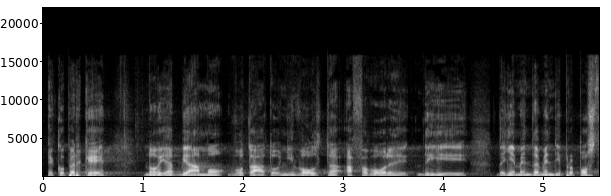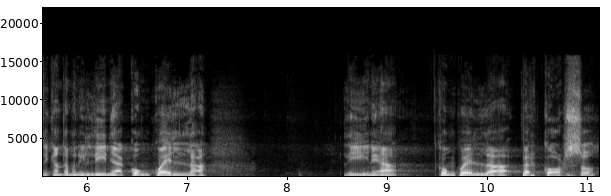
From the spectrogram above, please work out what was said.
Ecco perché noi abbiamo votato ogni volta a favore di- di- degli emendamenti proposti che andavano in linea con quella linea, con quel percorso,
